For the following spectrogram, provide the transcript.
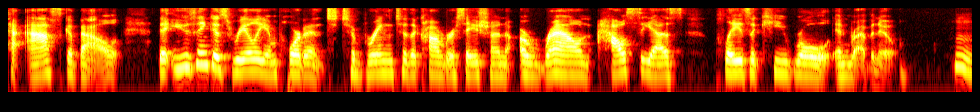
to ask about? that you think is really important to bring to the conversation around how CS plays a key role in revenue? Hmm.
